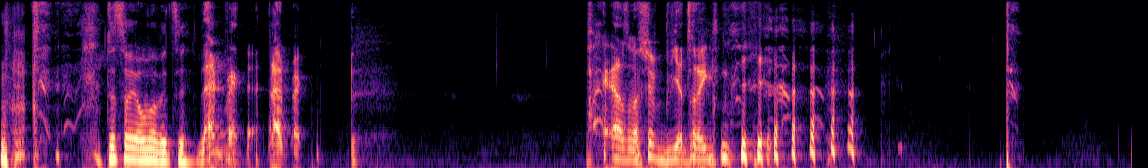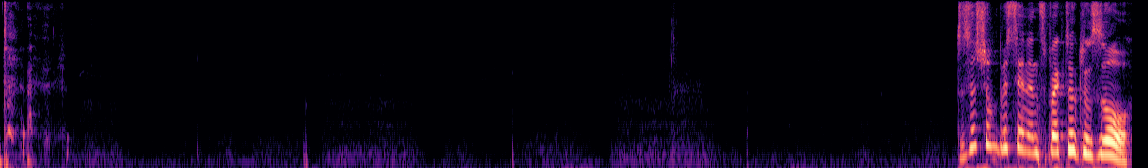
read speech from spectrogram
Das war ja auch mal witzig. Bleib weg. Erstmal schön Bier trinken. Das ist schon ein bisschen Inspector Clouseau,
